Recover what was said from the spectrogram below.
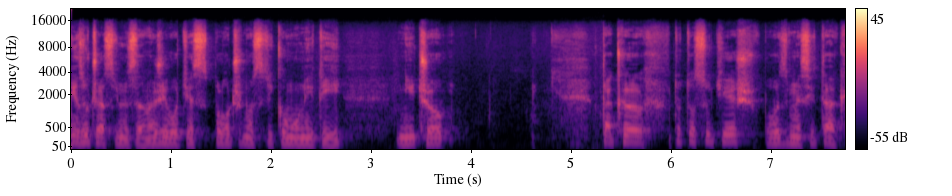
Nezúčastňujú sa na živote spoločnosti, komunity, ničo tak e, toto sú tiež, povedzme si tak,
